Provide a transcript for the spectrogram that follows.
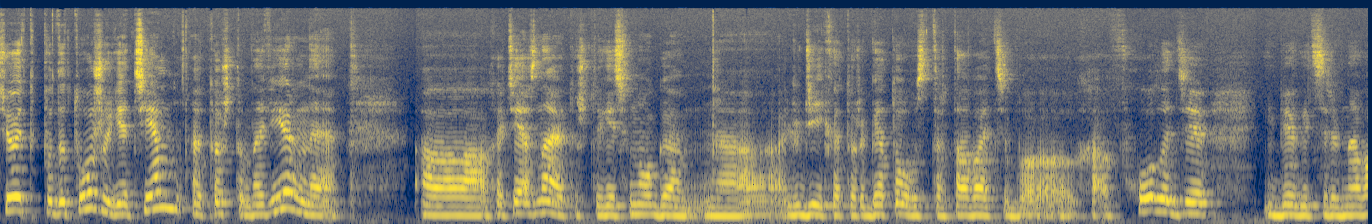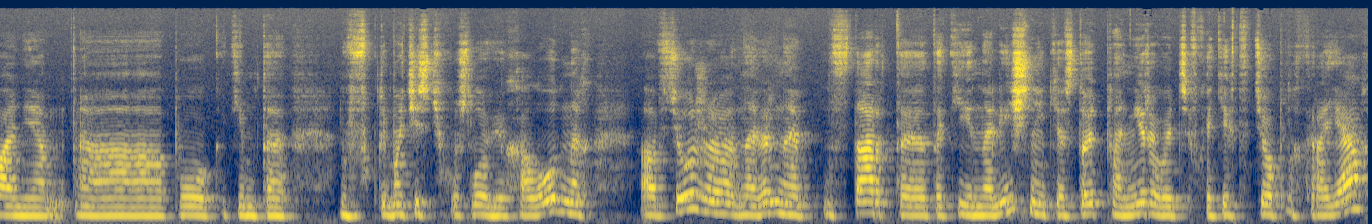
все это подытожу я тем, то, что, наверное, а, хотя я знаю, то, что есть много а, людей, которые готовы стартовать в, холоде и бегать соревнования а, по каким-то ну, в климатических условиях холодных, все же, наверное, старт такие наличники стоит планировать в каких-то теплых краях,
